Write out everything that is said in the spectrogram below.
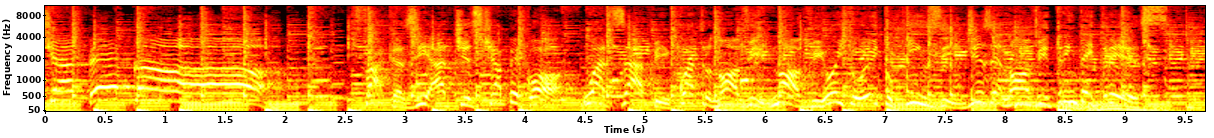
Chapecó. Facas e artes Chapecó. WhatsApp 49988151933.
